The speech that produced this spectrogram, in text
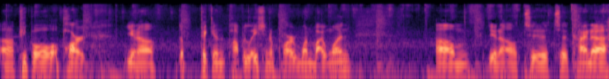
uh, people apart, you know, the picking population apart one by one, um, you know, to to kind of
